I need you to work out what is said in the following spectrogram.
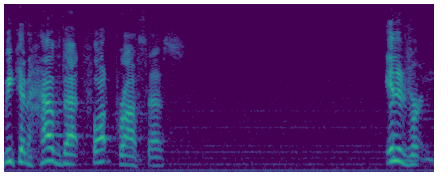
we can have that thought process inadvertently.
